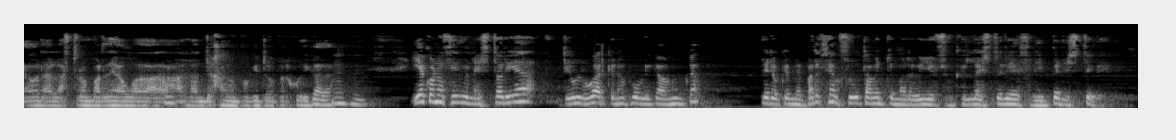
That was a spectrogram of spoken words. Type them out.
ahora las trombas de agua la han dejado un poquito perjudicada. Y he conocido una historia de un lugar que no he publicado nunca, pero que me parece absolutamente maravilloso, que es la historia de Fray Pérez Teve.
